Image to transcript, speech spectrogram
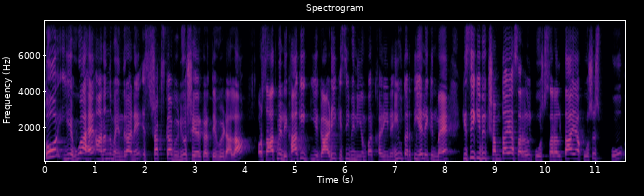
तो ये हुआ है आनंद महिंद्रा ने इस शख्स का वीडियो शेयर करते हुए डाला। और साथ में लिखा कि ये गाड़ी किसी भी नियम पर खरी नहीं उतरती है, लेकिन मैं किसी की भी क्षमता या सरल सरलता या कोशिश को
